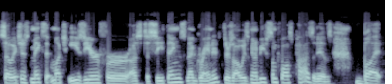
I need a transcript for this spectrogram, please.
So it just makes it much easier for us to see things. Now, granted, there's always going to be some false positives, but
